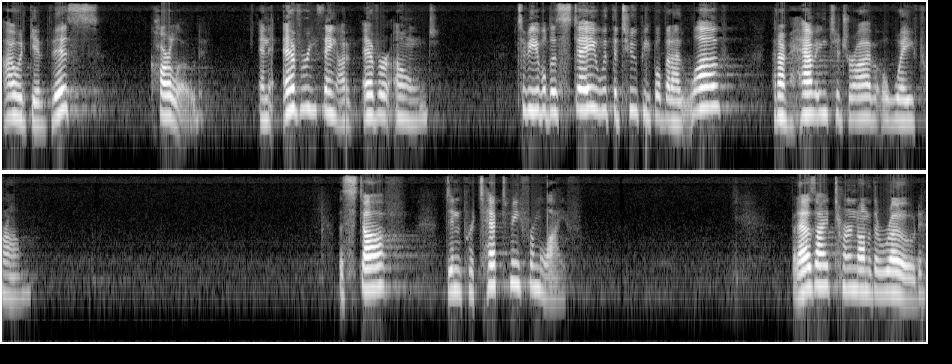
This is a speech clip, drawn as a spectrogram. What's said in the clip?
I would give this carload and everything I've ever owned to be able to stay with the two people that I love that I'm having to drive away from. The stuff didn't protect me from life. But as I turned onto the road,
